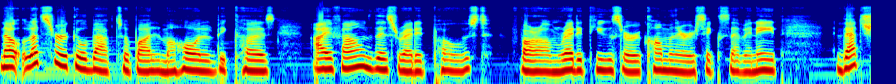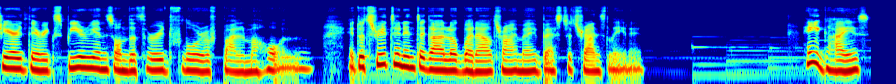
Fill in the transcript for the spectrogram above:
Now, let's circle back to Palma Hall because I found this Reddit post from Reddit user Commoner678 that shared their experience on the third floor of Palma Hall. It was written in Tagalog, but I'll try my best to translate it. Hey guys,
